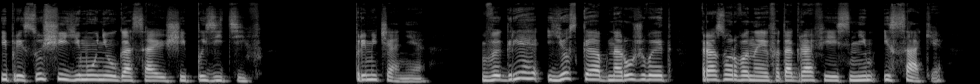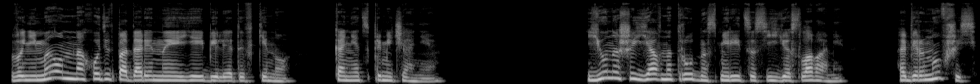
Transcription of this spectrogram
и присущий ему неугасающий позитив. Примечание. В игре Йоска обнаруживает разорванные фотографии с ним и Саки. В аниме он находит подаренные ей билеты в кино. Конец примечания. Юноше явно трудно смириться с ее словами. Обернувшись,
